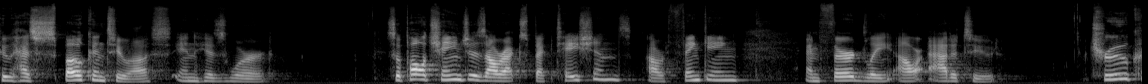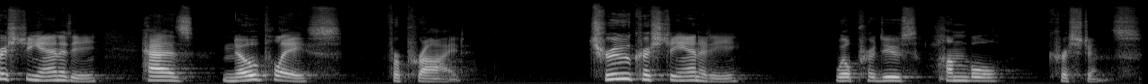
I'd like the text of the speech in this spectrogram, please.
who has spoken to us in his word. So, Paul changes our expectations, our thinking, and thirdly, our attitude. True Christianity has no place for pride. True Christianity will produce humble Christians.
